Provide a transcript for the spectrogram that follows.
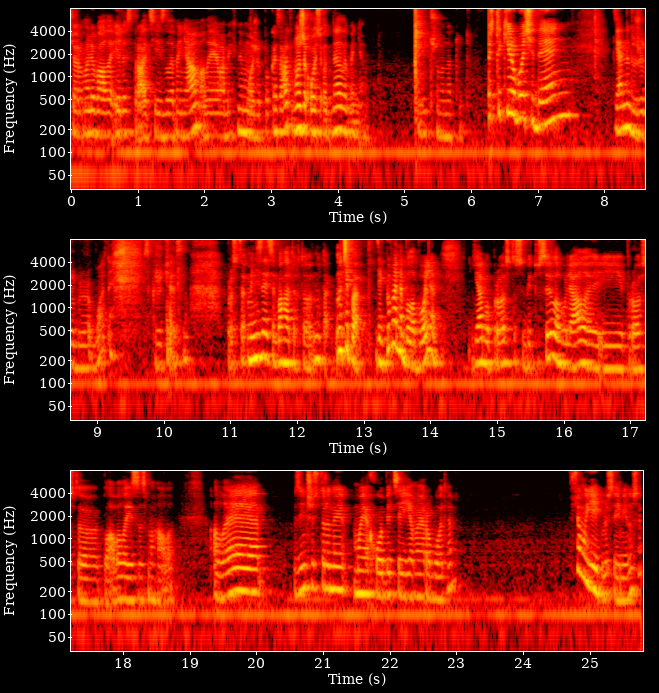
Вчора малювала ілюстрації з левеням, але я вам їх не можу показати. Може, ось одне левеня. Що вона тут. Ось такий робочий день. Я не дуже люблю роботи, скажу чесно. Просто мені здається, багато хто. Ну так, ну типа, якби в мене була воля, я би просто собі тусила, гуляла і просто плавала і засмагала. Але з іншої сторони, моє хобі це і є моя робота. Цьому є і плюси, і мінуси.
